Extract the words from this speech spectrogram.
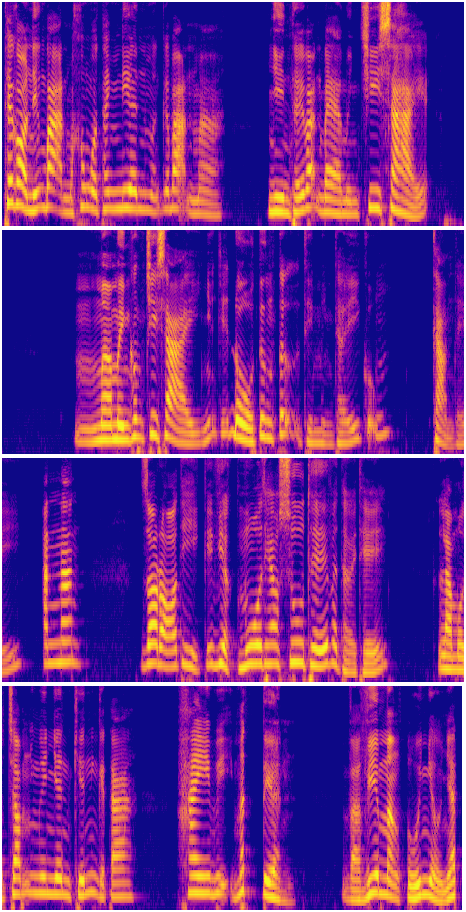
Thế còn những bạn mà không còn thanh niên mà cái bạn mà nhìn thấy bạn bè mình chi xài ấy, mà mình không chi xài những cái đồ tương tự thì mình thấy cũng cảm thấy ăn năn. Do đó thì cái việc mua theo xu thế và thời thế là một trong những nguyên nhân khiến người ta hay bị mất tiền và viêm màng túi nhiều nhất.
